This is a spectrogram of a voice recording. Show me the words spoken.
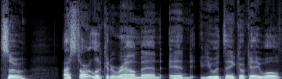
So I start looking around, man, and you would think, okay, well,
